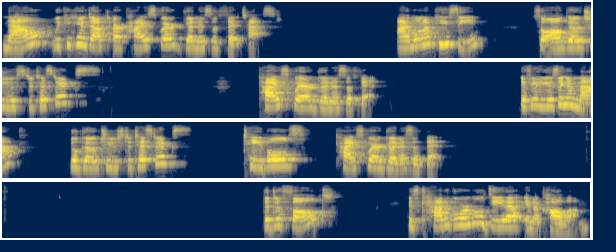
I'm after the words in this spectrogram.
Now we can conduct our chi-square goodness of fit test. I'm on a PC, so I'll go to Statistics, chi-square goodness of fit. If you're using a Mac, you'll go to Statistics, Tables, chi-square goodness of fit. The default is categorical data in a column.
